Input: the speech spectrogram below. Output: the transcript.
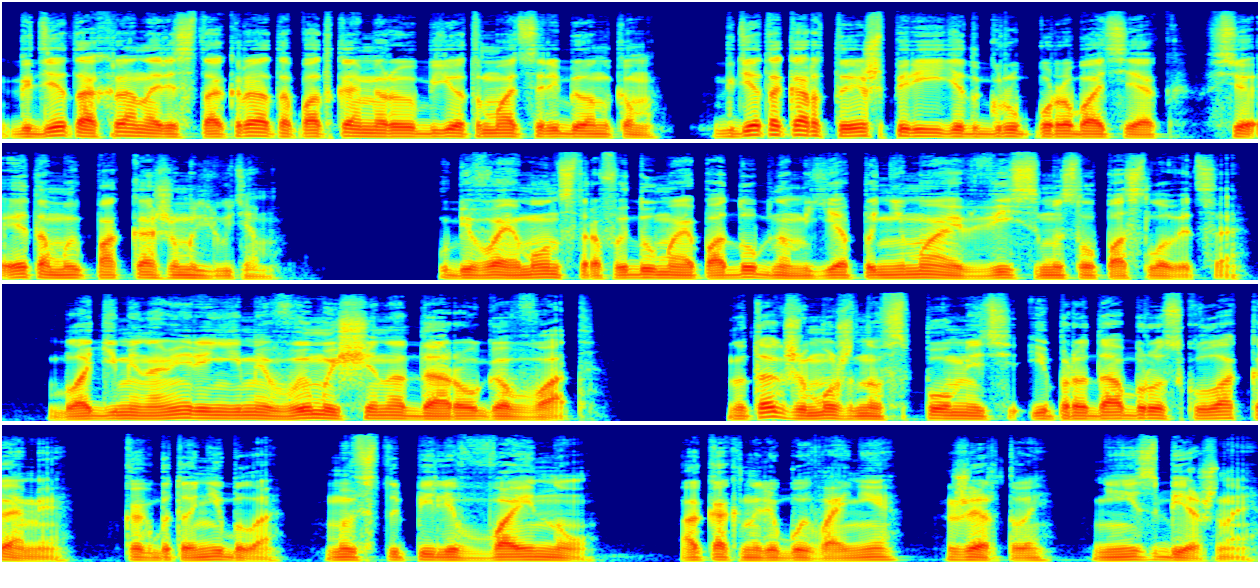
Где-то охрана аристократа под камерой убьет мать с ребенком, где-то кортеж переедет группу работяг. Все это мы покажем людям. Убивая монстров и думая о подобном, я понимаю весь смысл пословицы. Благими намерениями вымощена дорога в ад. Но также можно вспомнить и про добро с кулаками. Как бы то ни было, мы вступили в войну, а как на любой войне, жертвы неизбежны.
